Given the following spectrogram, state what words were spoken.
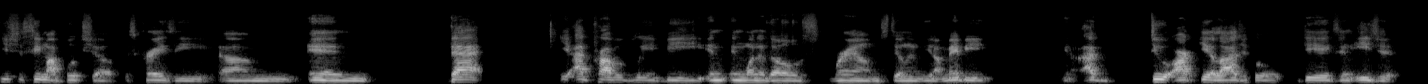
you should see my bookshelf. It's crazy, um, and that yeah, I'd probably be in in one of those realms, dealing. You know, maybe you know I do archaeological digs in Egypt.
